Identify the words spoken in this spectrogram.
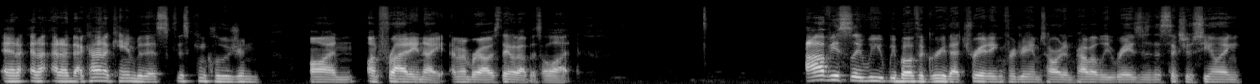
And and, and I, I kind of came to this this conclusion on on Friday night. I remember I was thinking about this a lot. Obviously, we we both agree that trading for James Harden probably raises the Sixers ceiling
